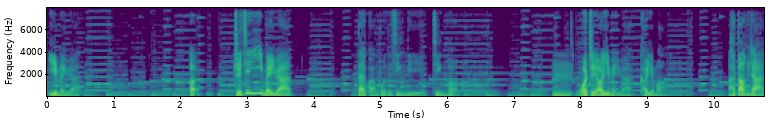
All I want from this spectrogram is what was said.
一美元。直接一美元，贷款部的经理惊愕了。嗯，我只要一美元，可以吗？啊，当然，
